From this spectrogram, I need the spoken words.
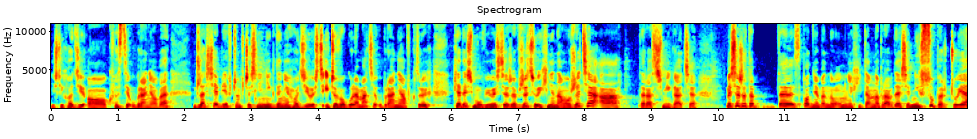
jeśli chodzi o kwestie ubraniowe, dla siebie, w czym wcześniej nigdy nie chodziłyście? I czy w ogóle macie ubrania, w których kiedyś mówiłyście, że w życiu ich nie nałożycie, a teraz śmigacie? Myślę, że te, te spodnie będą u mnie hitem, naprawdę. Ja się w nich super czuję.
